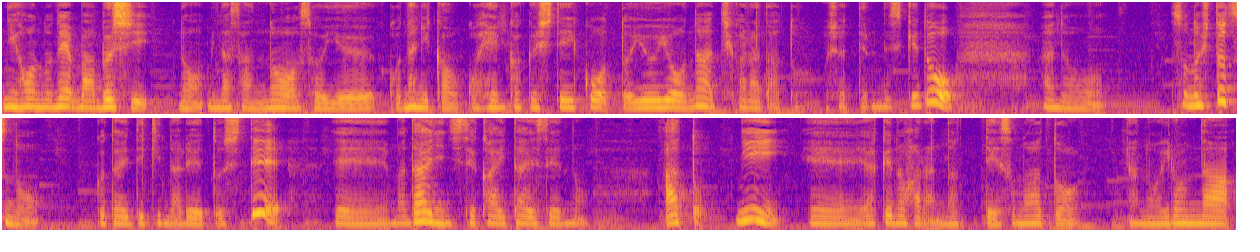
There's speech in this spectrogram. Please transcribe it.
う日本のね、まあ、武士の皆さんのそういうこう何かをこう変革していこうというような力だとおっしゃってるんですけどあのその一つの具体的な例として、えーまあ、第二次世界大戦の後に、えー、焼け野原になってその後あのいろんな、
